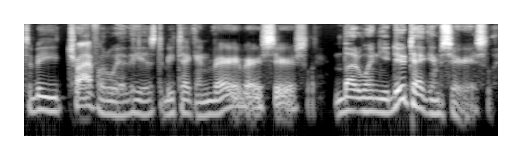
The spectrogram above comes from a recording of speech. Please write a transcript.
to be trifled with. He is to be taken very, very seriously. But when you do take him seriously,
